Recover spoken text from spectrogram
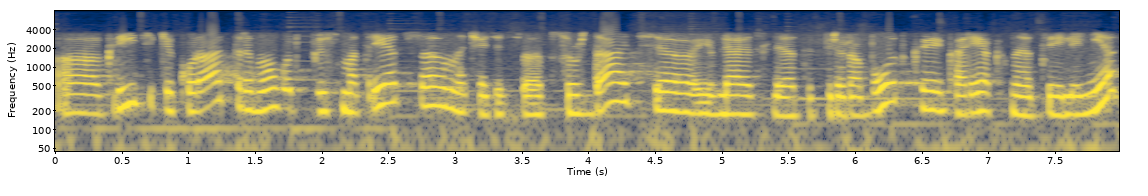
э, критики, кураторы могут присмотреться, начать это обсуждать, э, является ли это переработкой, корректно это или нет.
